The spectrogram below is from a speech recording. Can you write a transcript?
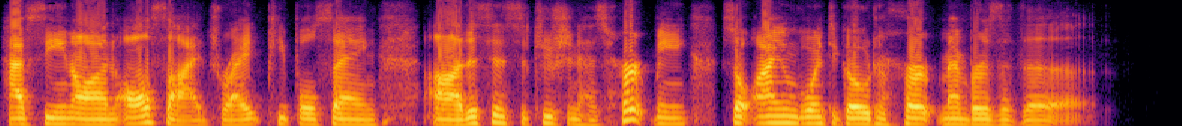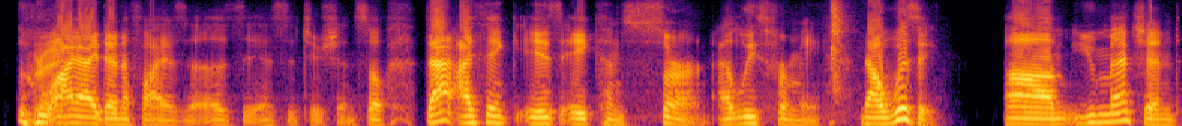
have seen on all sides, right? People saying, uh, this institution has hurt me, so I am going to go to hurt members of the who Right. I identify as, as the institution. So that I think is a concern, at least for me. Now, Wizzy, um, you mentioned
